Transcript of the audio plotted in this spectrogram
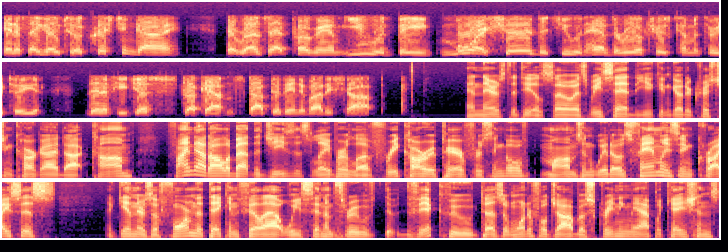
And if they go to a Christian guy that runs that program, you would be more assured that you would have the real truth coming through to you than if you just struck out and stopped at anybody's shop. And there's the deal. So, as we said, you can go to ChristianCarGuy.com, find out all about the Jesus Labor Love free car repair for single moms and widows, families in crisis. Again, there's a form that they can fill out. We send them through Vic, who does a wonderful job of screening the applications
